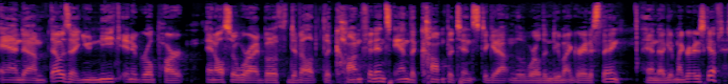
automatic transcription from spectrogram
And um, that was a unique, integral part. And also where I both developed the confidence and the competence to get out into the world and do my greatest thing and uh, get my greatest gift.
